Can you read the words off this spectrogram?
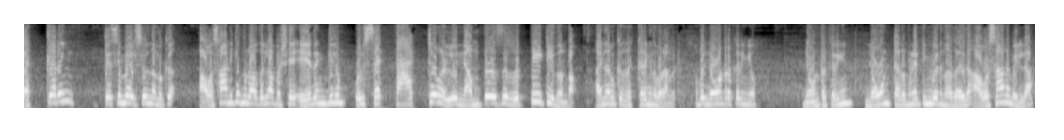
റെക്കറിംഗ് ഡെസിമൽസിൽ നമുക്ക് അവസാനിക്കുന്നുണ്ടാവത്തില്ല പക്ഷേ ഏതെങ്കിലും ഒരു സെറ്റ് പാറ്റേണിൽ നമ്പേഴ്സ് റിപ്പീറ്റ് ചെയ്യുന്നുണ്ടാവും. അതിന് നമുക്ക് റെക്കറിംഗ് എന്ന് പറയാൻ പറ്റും. അപ്പോൾ നോൺ റെക്കറിങ്ങോ നോൺ റെക്കറിങ്ങും നോൺ ടെർമിനേറ്റിംഗ് വരുന്ന അതായത് അവസാനമില്ല.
